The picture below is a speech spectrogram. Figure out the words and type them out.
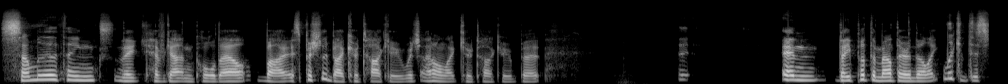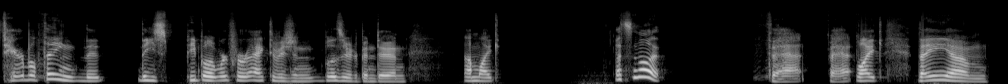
some of the things that have gotten pulled out by especially by Kotaku, which I don't like Kotaku, but and they put them out there and they're like, look at this terrible thing that these people that work for Activision Blizzard have been doing. I'm like, that's not that bad. Like they um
